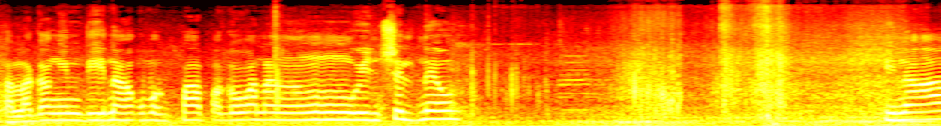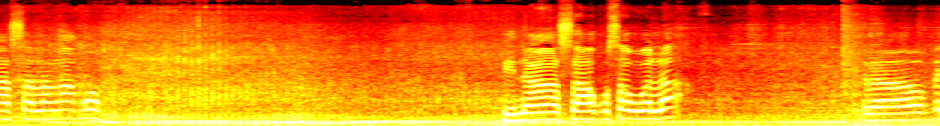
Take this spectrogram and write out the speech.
Talagang hindi na ako magpapagawa ng windshield na yun. Pinaasa lang ako. Pinaasa ako sa wala. Grabe.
